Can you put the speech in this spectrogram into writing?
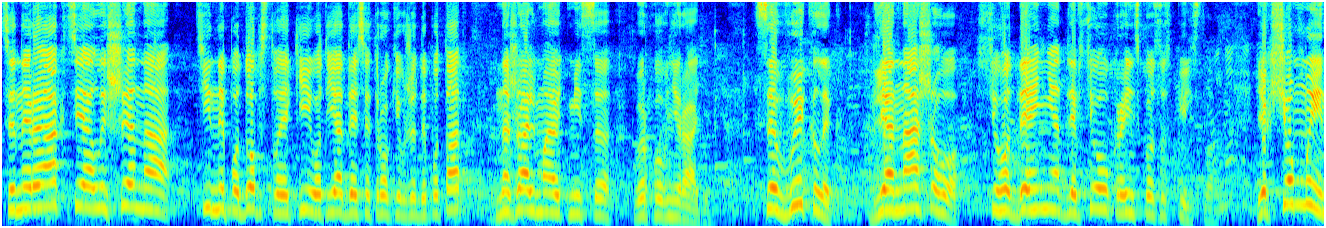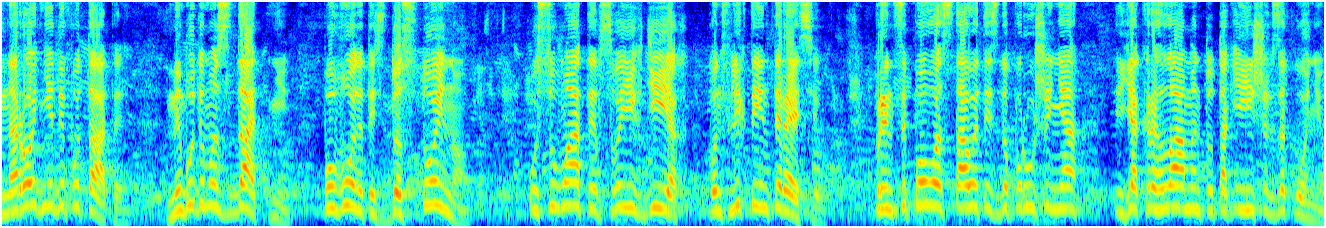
Це не реакція лише на ті неподобства, які от я 10 років вже депутат, на жаль, мають місце в Верховній Раді. Це виклик для нашого сьогодення, для всього українського суспільства. Якщо ми, народні депутати, не будемо здатні поводитись достойно, усувати в своїх діях конфлікти інтересів, принципово ставитись до порушення як регламенту, так і інших законів,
